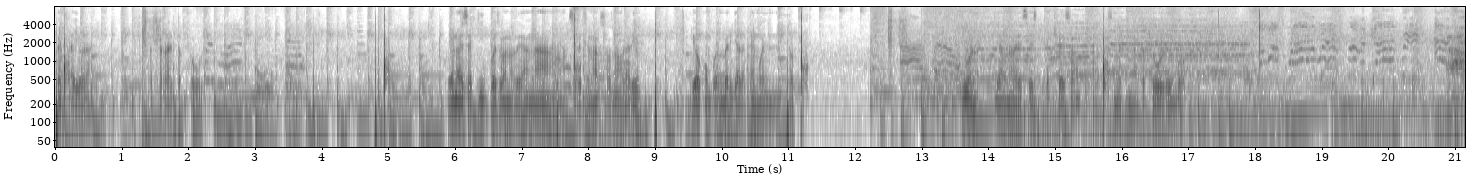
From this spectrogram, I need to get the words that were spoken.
fecha y hora para cerrar el top show. Y una vez aquí pues bueno le dan a seleccionar zona horario. Yo como pueden ver ya la tengo en Tokio. Y bueno, ya una vez hecho eso, pues se meten al Tokyo Ghoul Rainbow. Ah,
